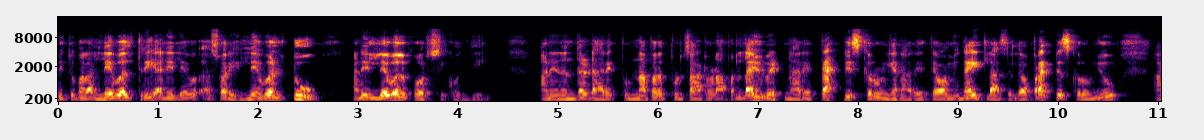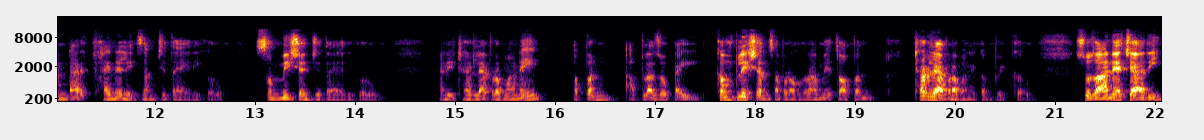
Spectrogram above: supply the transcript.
मी तुम्हाला लेवल थ्री आणि लेवल सॉरी लेवल टू आणि लेवल फोर शिकवून देईल. आणि नंतर डायरेक्ट पुन्हा परत पुढचा आठवडा आपण लाईव्ह भेटणार आहे. प्रॅक्टिस करून घेणार आहे. तेव्हा मी नाईटला असेल तेव्हा प्रॅक्टिस करून घेऊ. आणि डायरेक्ट फायनल एक्झामची तयारी करू. सबमिशनची तयारी करू. आणि ठरल्याप्रमाणे आपण आपला जो काही कम्प्लेशनचा प्रोग्राम आहे तो आपण ठरल्याप्रमाणे कंप्लीट करू. सो जाण्याच्या आधी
